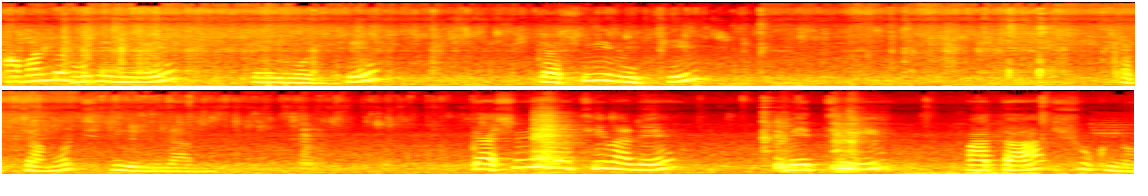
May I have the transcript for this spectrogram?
সামান্য ভেজে নিয়ে এর মধ্যে কাশ্মীরি মেথি এক চামচ দিয়ে দিলাম। কাশ্মীরি মেথি মানে মেথি, পাতা, শুকনো।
